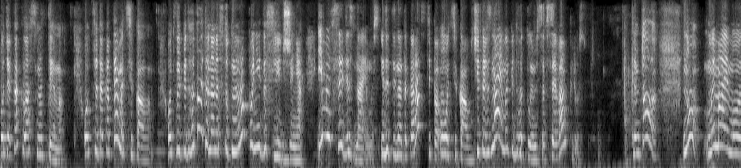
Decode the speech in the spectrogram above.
от яка класна тема. От це така тема цікава. От ви підготуйте на наступний урок по ній дослідження, і ми все дізнаємось. І дитина така раз, типа, о, цікаво, вчитель знає, ми підготуємося, все вам плюс. Крім того, ну ми маємо,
